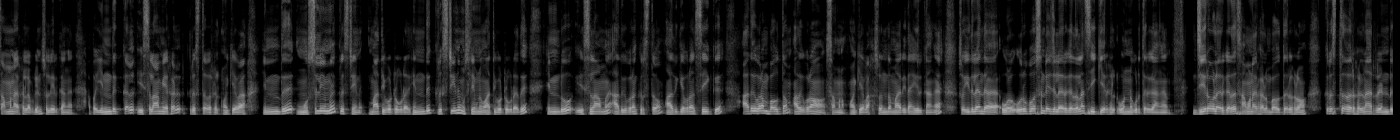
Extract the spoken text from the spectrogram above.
சமணர்கள் அப்படின்னு சொல்லியிருக்காங்க. அப்போ இந்துக்கள் இஸ்லாமியர்கள் கிறிஸ்தவர்கள். ஓகேவா? இந்து முஸ்லீமு கிறிஸ்டினு மாற்றி போட்டுறக்கூடாது. ஹிந்து கிறிஸ்டினு முஸ்லீம்னு மாற்றி போட்டுறக்கூடாது. ஹிந்து இஸ்லாமு அதுக்கப்புறம் கிறிஸ்தவம் அதுக்கப்புறம் சீக்கு அதுக்கப்புறம் பௌத்தம் அதுக்கப்புறம் சமணம். ஓகேவா ஸோ இந்த மாதிரி தான் இருக்காங்க. ஸோ இதில் இந்த ஒ- ஒரு பர்சன்டேஜில் இருக்கிறதெல்லாம் சீக்கியர்கள். ஒன்று கொடுத்துருக்காங்க. ஜீரோவில் இருக்கிறது சமணர்களும் பௌத்தர்களும். கிறிஸ்தவர்கள்னால் ரெண்டு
